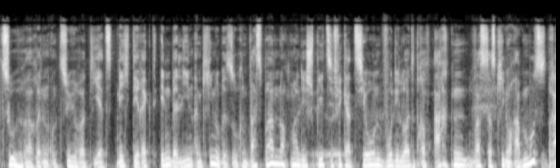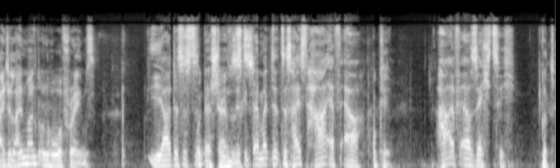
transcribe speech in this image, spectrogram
Zuhörerinnen und Zuhörer, die jetzt nicht direkt in Berlin ein Kino besuchen. Was waren nochmal die Spezifikationen, wo die Leute darauf achten, was das Kino haben muss? Breite Leinwand und hohe Frames. Ja, das ist das Und Beste. schönen Also es Sitz. gibt einmal, das heißt HFR. Okay, HFR 60. gut.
